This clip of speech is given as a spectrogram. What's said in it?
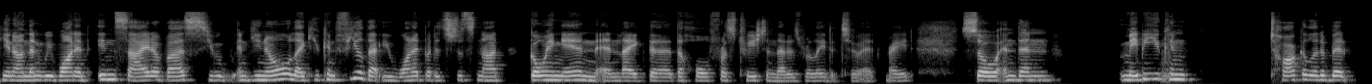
you know and then we want it inside of us you and you know like you can feel that you want it but it's just not going in and like the the whole frustration that is related to it right? So and then maybe you can talk a little bit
